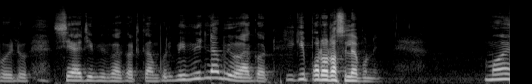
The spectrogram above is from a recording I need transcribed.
কৰিলোঁ চি আই ডি বিভাগত কাম কৰিলোঁ বিভিন্ন বিভাগত। কি কি পদত আছিলে আপুনি? মই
